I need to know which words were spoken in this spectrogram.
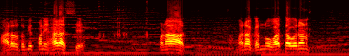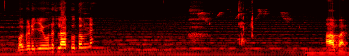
મારા તો તબિયત પાણી હારા જ છે. પણ આ તમારા ઘરનું વાતાવરણ બગડી જેવું નથી લાગતું તમને? હા ભાઈ.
